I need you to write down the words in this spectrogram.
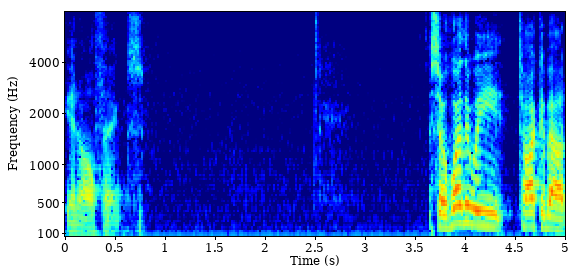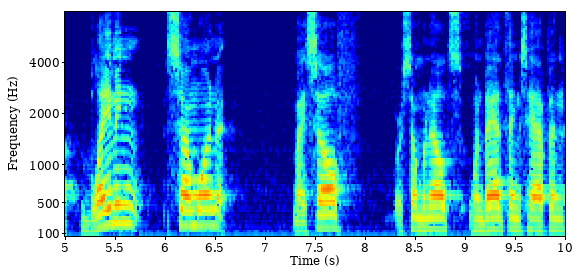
in all things. So whether we talk about blaming someone, myself, or someone else when bad things happen,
